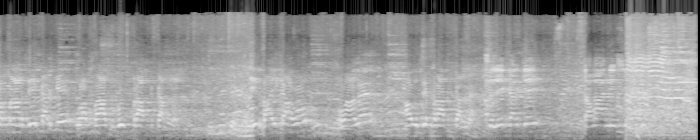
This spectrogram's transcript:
प्रमाण दे करके वह पासबुक प्राप्त कर लें। जिन भाई का हो, वो आवे और उसे प्राप्त कर लें। लेकर के दवा निःशुल्क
